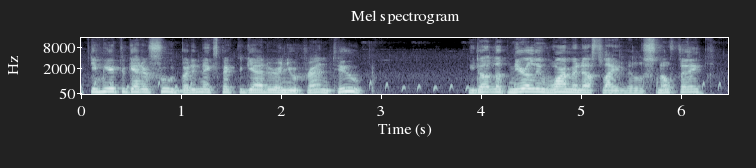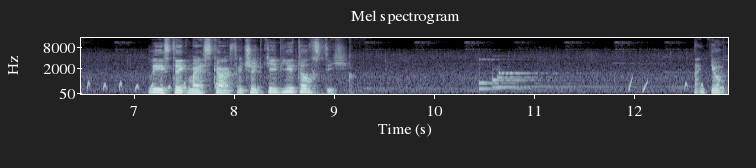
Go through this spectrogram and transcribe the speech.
I came here to gather food, but didn't expect to gather a new friend too. You don't look nearly warm enough, light little snowflake. Please take my scarf, it should keep you toasty. Thank you.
